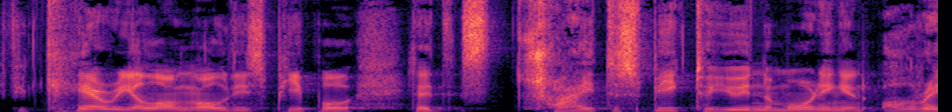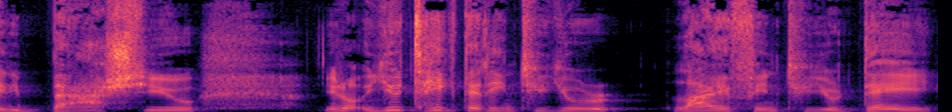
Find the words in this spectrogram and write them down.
If you carry along all these people that try to speak to you in the morning and already bash you, you know, you take that into your life, into your day,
